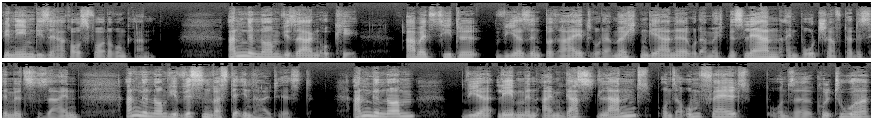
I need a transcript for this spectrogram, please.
wir nehmen diese Herausforderung an. Angenommen, wir sagen, okay, Arbeitstitel, wir sind bereit oder möchten gerne oder möchten es lernen, ein Botschafter des Himmels zu sein. Angenommen, wir wissen, was der Inhalt ist. Angenommen, wir leben in einem Gastland, unser Umfeld, unsere Kultur,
